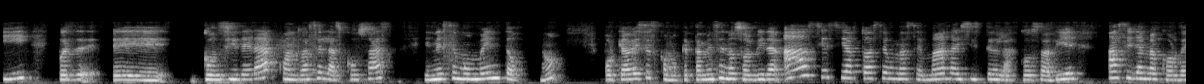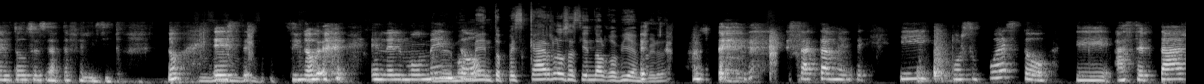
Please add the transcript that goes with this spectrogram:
y pues eh, considerar cuando hace las cosas en ese momento, ¿no? Porque a veces como que también se nos olvidan, ah, sí es cierto, hace una semana hiciste la cosa bien, ah, sí, ya me acordé, entonces ya te felicito, ¿no? Este, sino en el momento. En el momento, pescarlos haciendo algo bien, ¿verdad? Exactamente. Y por supuesto, eh, aceptar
